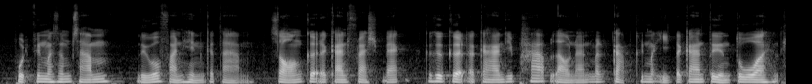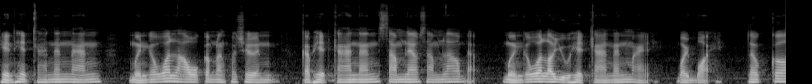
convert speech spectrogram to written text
ๆ ผุดขึ้นมาซ้ำๆ หรือว่าฝันเห็นก็ตาม 2. เกิดอาการ flashback ก็คือเกิดอาการที่ภาพเหล่านั้นมันกลับขึ้นมาอีกอาการตื่นตัวเห็นเหตุการณ์นั้นๆ เหมือนกับว่าเรากำลังเผชิญกับเหตุการณ์นั้นซ้ำแล้วซ้ำเล่าแบบ เหมือนกับว่าเราอยู่เหตุการณ์นั้นใหม่บ่อย ๆ แล้วก็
